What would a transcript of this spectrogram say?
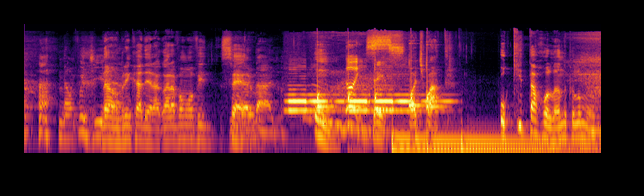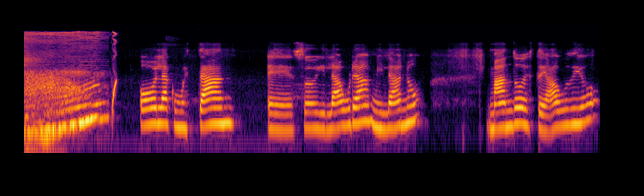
não podia. Não, brincadeira. Agora vamos ouvir De sério. verdade. Um, Dois. três. Pode quatro. O que tá rolando pelo mundo? Hola, ¿cómo están? Eh, soy Laura Milano. Mando este audio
